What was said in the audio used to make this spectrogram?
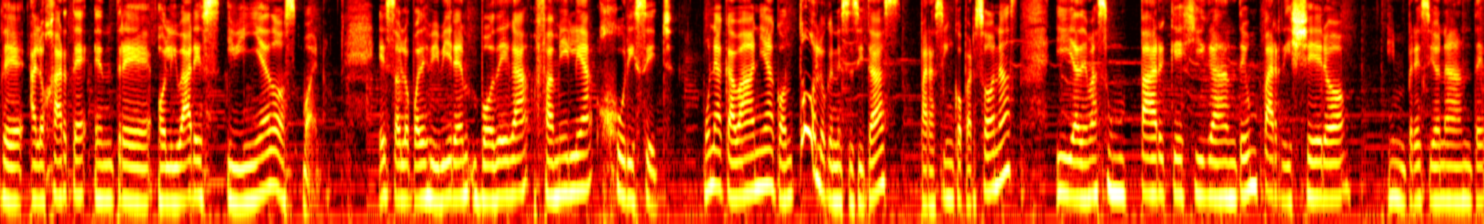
de alojarte entre olivares y viñedos? Bueno, eso lo puedes vivir en Bodega Familia Jurisic. Una cabaña con todo lo que necesitas para cinco personas y además un parque gigante, un parrillero impresionante,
